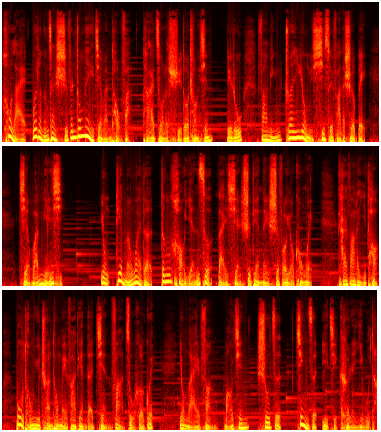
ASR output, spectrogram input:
后来，为了能在十分钟内剪完头发，他还做了许多创新。比如发明专用细碎发的设备，剪完免洗；用店门外的灯号颜色来显示店内是否有空位；开发了一套不同于传统美发店的剪发组合柜，用来放毛巾、梳子、镜子以及客人衣物等。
